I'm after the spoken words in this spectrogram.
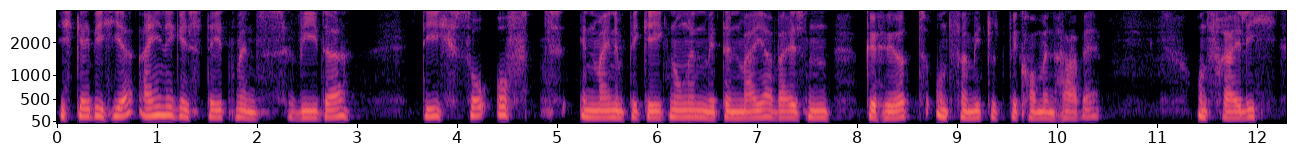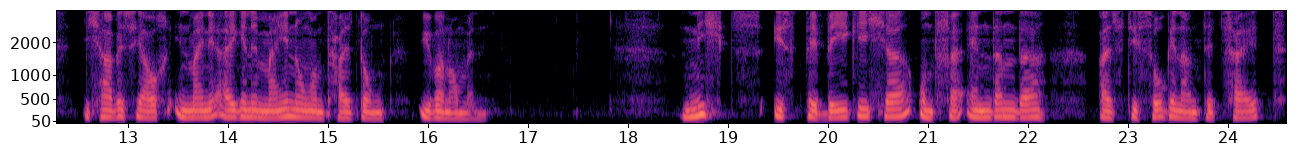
Ich gebe hier einige Statements wieder, die ich so oft in meinen Begegnungen mit den Meierweisen gehört und vermittelt bekommen habe. Und freilich, ich habe sie auch in meine eigene Meinung und Haltung übernommen. Nichts ist beweglicher und verändernder als die sogenannte Zeit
